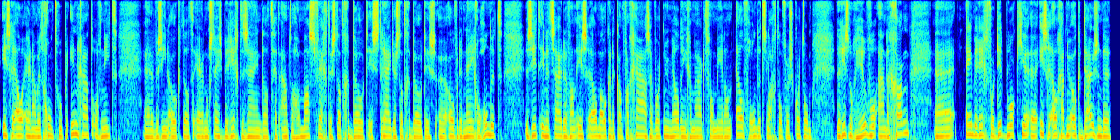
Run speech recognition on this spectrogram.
Israël er nou met grondtroepen ingaat of niet. we zien ook dat er nog steeds berichten zijn dat het aantal Hamas-vechters dat gedood is, strijders dat gedood is, over de 900 zit in het zuiden van Israël. Maar ook aan de kant van Gaza wordt nu melding gemaakt van meer dan 1100 slachtoffers. Kortom, er is nog heel veel aan de gang. Eén uh, bericht voor dit blokje. Uh, Israël gaat nu ook duizenden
